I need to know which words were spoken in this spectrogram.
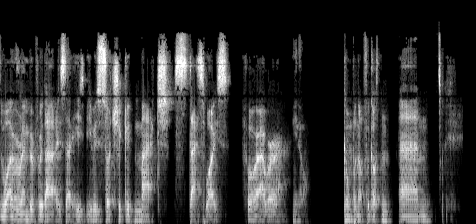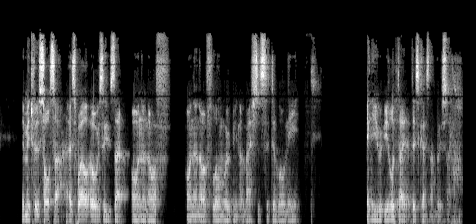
what I remember for that is that he he was such a good match stats wise for our you know gone but not forgotten um, the midfield Sosa as well. Obviously, he's that on and off on and off loan move, you know, Manchester City loanee. And you you looked at this guy's numbers like oh,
